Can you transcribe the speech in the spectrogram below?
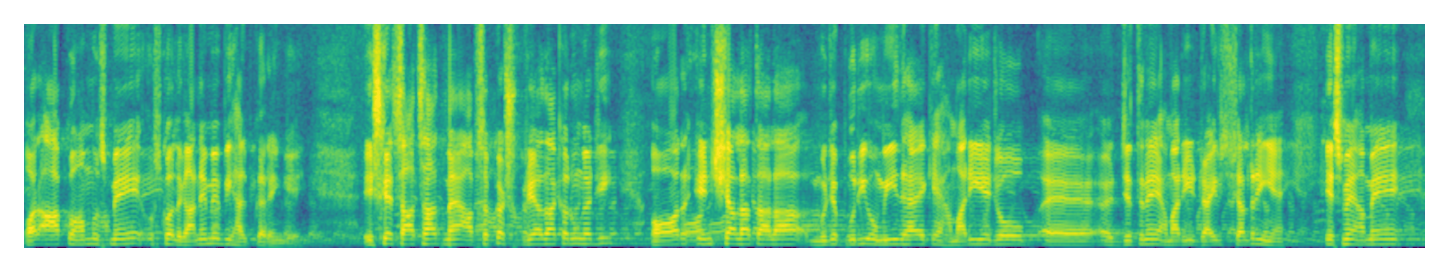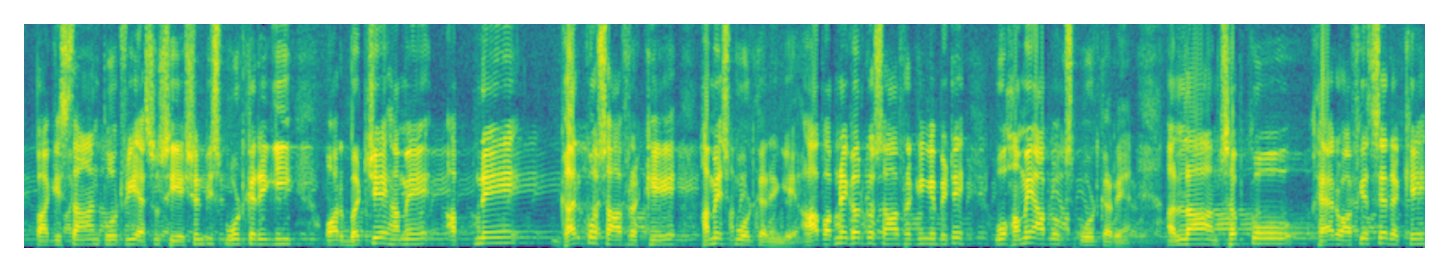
اور آپ کو ہم اس میں، اس کو لگانے میں بھی ہیلپ کریں گے۔ اس کے ساتھ ساتھ میں آپ سب کا شکریہ ادا کروں گا جی۔ اور ان شاء اللہ تعالیٰ مجھے پوری امید ہے کہ ہماری یہ جو جتنے ہماری ڈرائیوز چل رہی ہیں، اس میں ہمیں پاکستان پوٹری ایسوسیشن بھی سپورٹ کرے گی اور بچے ہمیں اپنے گھر کو صاف رکھیں، ہمیں سپورٹ کریں گے۔ آپ اپنے گھر کو صاف رکھیں گے بیٹے، وہ ہمیں آپ لوگ سپورٹ کر رہے ہیں۔ اللہ ہم سب کو خیر و عافیت سے رکھے۔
